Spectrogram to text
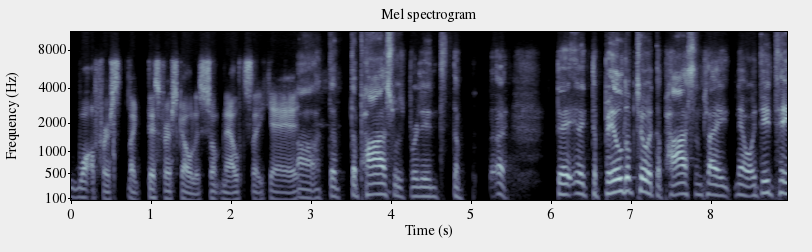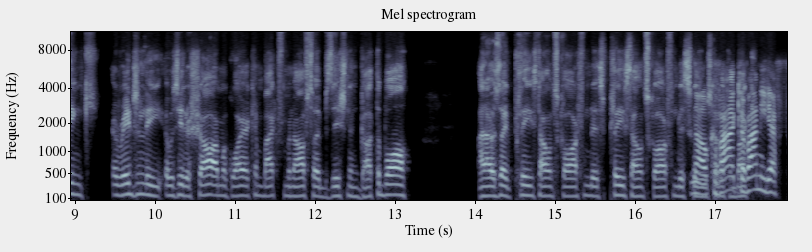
what a first like this first goal is something else. Like uh, Uh, the the pass was brilliant. The uh, the like the build up to it, the pass and play. Now I did think originally it was either Shaw or Maguire came back from an offside position and got the ball, and I was like, please don't score from this. Please don't score from this. no, Cavani. Cavani, def,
